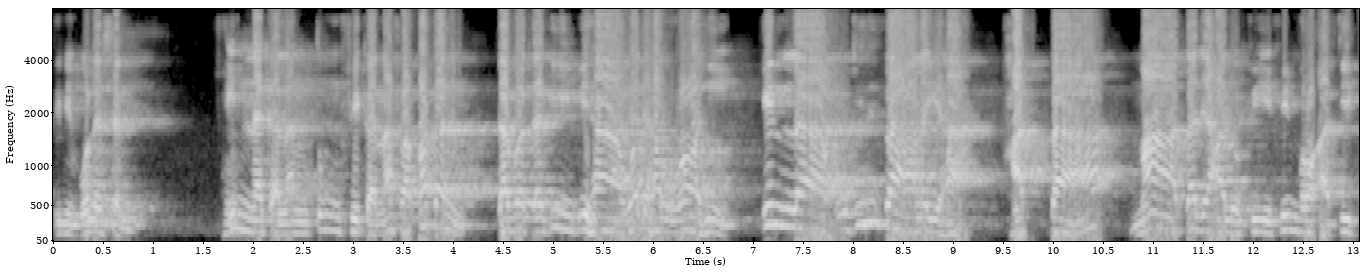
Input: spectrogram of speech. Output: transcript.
তিনি বলেছেন, ইন্নাকা তুনফিকা নাফাকাতান তাবতাগি বিহা ওয়াজহাল্লাহি ইল্লা উজরিতা আলাইহা হাত্তা মা তাজআলু ফি ফিমরাআতিক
